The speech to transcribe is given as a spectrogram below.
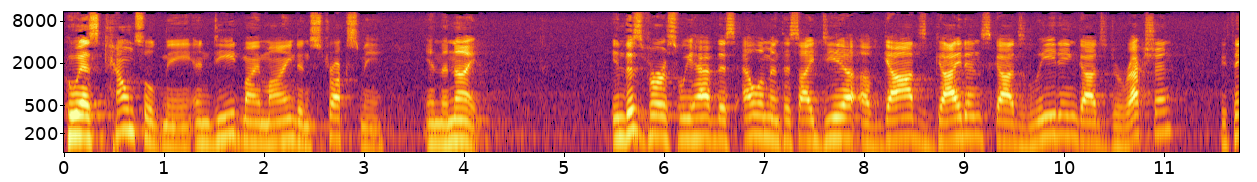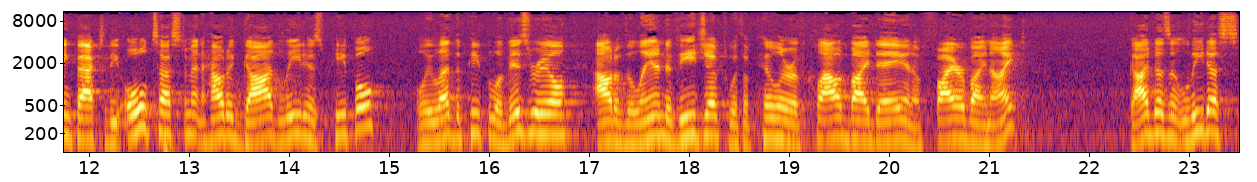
who has counseled me. Indeed, my mind instructs me in the night. In this verse, we have this element, this idea of God's guidance, God's leading, God's direction. You think back to the Old Testament, how did God lead his people? Well, he led the people of Israel out of the land of Egypt with a pillar of cloud by day and a fire by night. God doesn't lead us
